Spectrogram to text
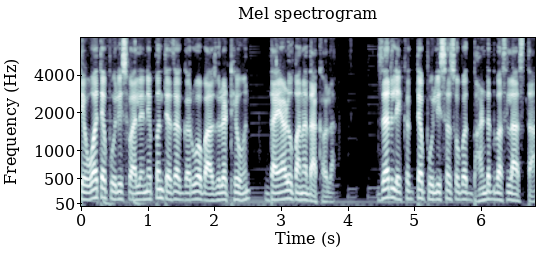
तेव्हा त्या पोलीसवाल्याने पण त्याचा गर्व बाजूला ठेवून दयाळूपणा दाखवला. जर लेखक त्या पोलिसासोबत भांडत बसला असता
